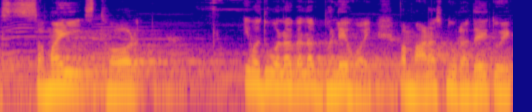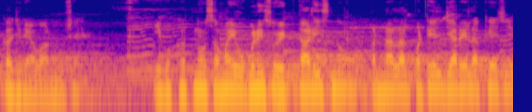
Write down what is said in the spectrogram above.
સમય, સ્થળ, એ બધું અલગ અલગ ભલે હોય, પણ માણસનું હૃદય તો એક જ રહેવાનું છે. એ વખતનો સમય ઓગણીસો એકતાળીસનો, પન્નાલાલ પટેલ જ્યારે લખે છે,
